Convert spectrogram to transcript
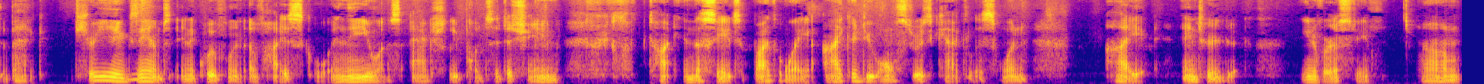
The baccalaureate exams, an equivalent of high school in the US, actually puts it to shame in the States. By the way, I could do all of calculus when I entered university. Um,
